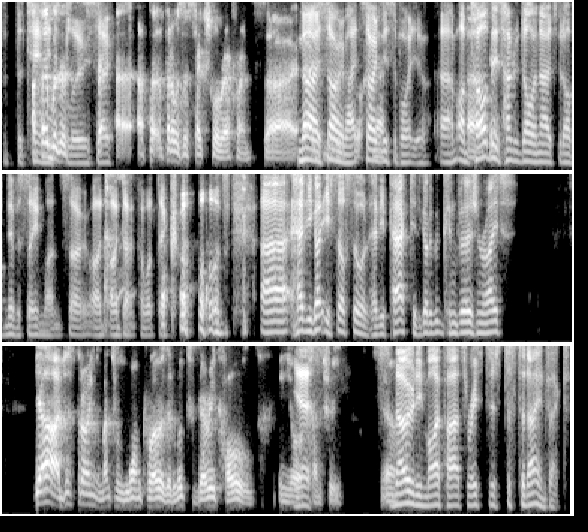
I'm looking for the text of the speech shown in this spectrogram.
The, the ten I thought, it is blue. se- So uh, I, thought, I thought it was a sexual reference. Uh, no, sorry, mate. Sorry yeah. to disappoint you. Um, I'm Oh, told okay. there's hundred dollar notes, but I've never seen one, so I, I don't know what they're called. Uh, have you got yourself sorted? Have you packed? Have you got a good conversion rate? Yeah, I'm just throwing a bunch of warm clothes. It looks very cold in your Yes. country. Yeah. Snowed in my parts, Reese, just just today, in fact.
